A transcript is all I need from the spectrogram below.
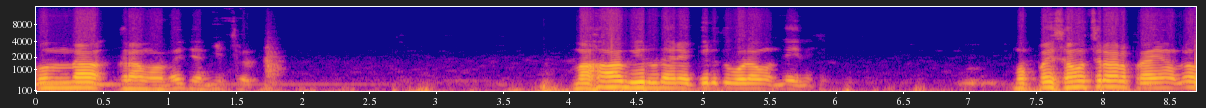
కుంద గ్రామంలో జన్మించాడు. మహావీరుడు అనే బిరుదు కూడా ఉంది ఈయనకి. ముప్పై సంవత్సరాల ప్రాయంలో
